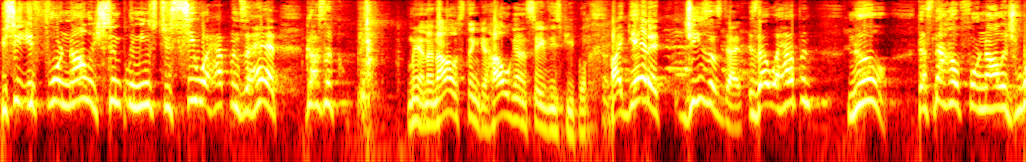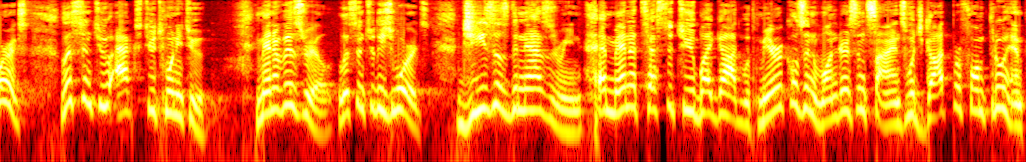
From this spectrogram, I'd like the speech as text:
You see, if foreknowledge simply means to see what happens ahead, God's like, man, and I was thinking, how are we going to save these people? I get it. Jesus died. Is that what happened? No. That's not how foreknowledge works. Listen to Acts 2.22. Men of Israel, listen to these words. Jesus the Nazarene, a man attested to you by God with miracles and wonders and signs which God performed through him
